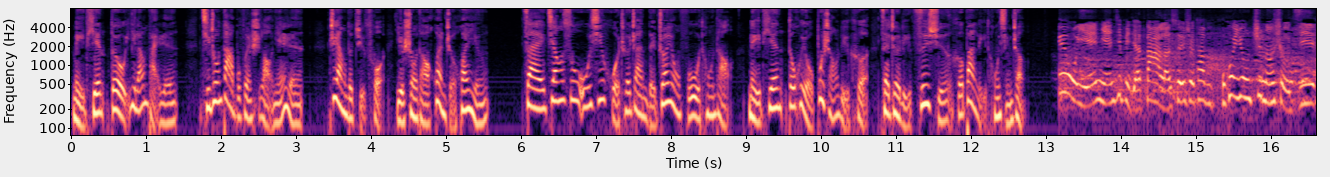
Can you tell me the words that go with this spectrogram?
每天都有一两百人，其中大部分是老年人。这样的举措也受到患者欢迎。在江苏无锡火车站的专用服务通道，每天都会有不少旅客在这里咨询和办理通行证。因为我爷爷年纪比较大了，所以说他不会用智能手机。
